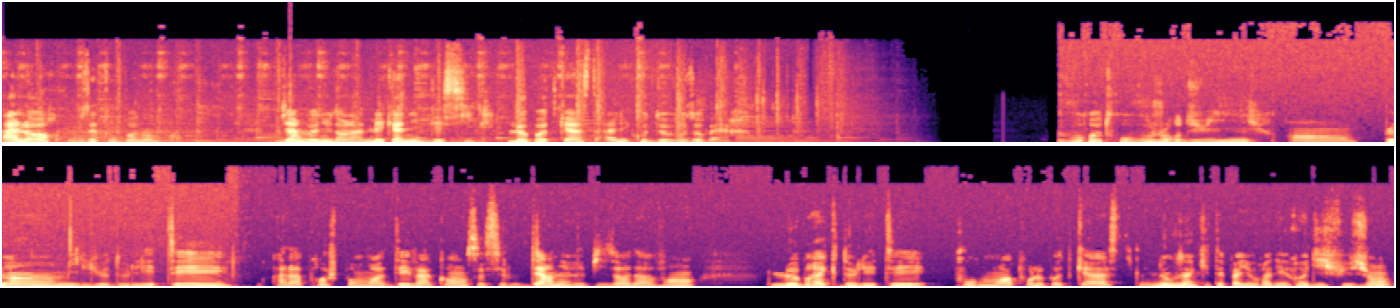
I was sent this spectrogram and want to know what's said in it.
alors vous êtes au bon endroit. Bienvenue dans la mécanique des cycles, le podcast à l'écoute de vos ovaires. Je vous retrouve aujourd'hui en plein milieu de l'été, à l'approche pour moi des vacances, et c'est le dernier épisode avant le break de l'été pour moi pour le podcast. Mais ne vous inquiétez pas, il y aura des rediffusions.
